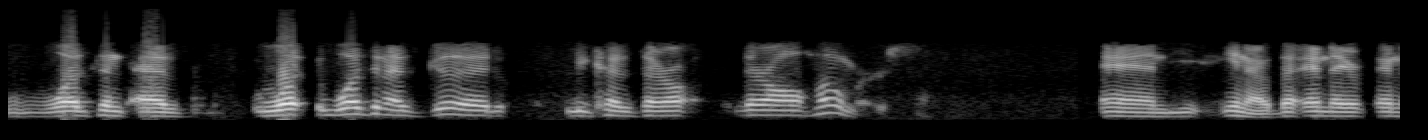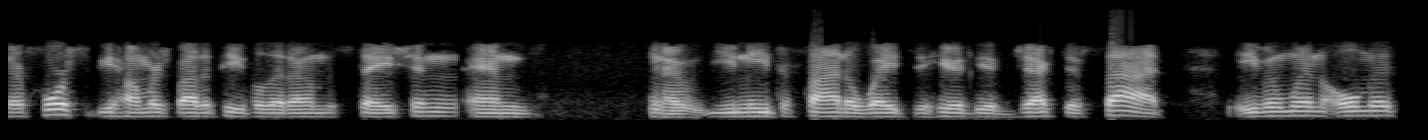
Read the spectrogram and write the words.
wasn't as what wasn't as good because they're they're all homers, and you know, and they and they're forced to be homers by the people that own the station, and you know, you need to find a way to hear the objective side, even when Ole Miss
